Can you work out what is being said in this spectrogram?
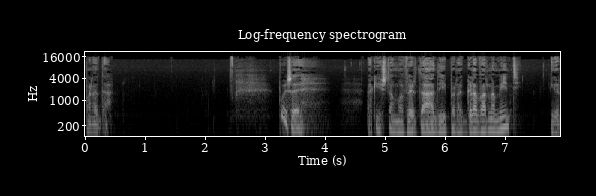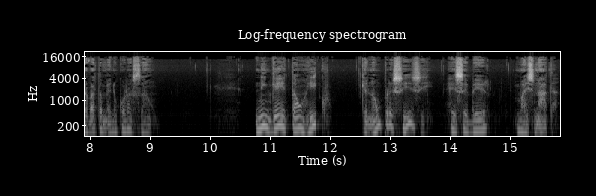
para dar. Pois é, Aqui está uma verdade para gravar na mente e gravar também no coração. Ninguém é tão rico que não precise receber mais nada.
